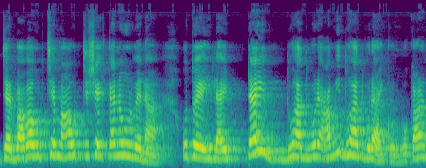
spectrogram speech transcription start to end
যার বাবা উঠছে, মা উঠছে, সে কেন উঠবে না? ও তো এই লাইফটাই দুহাত ভরে, আমি দুহাত ভরে আয় করব। কারণ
